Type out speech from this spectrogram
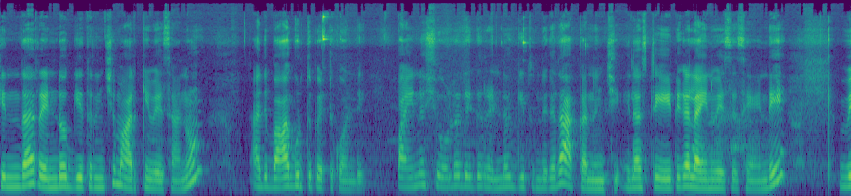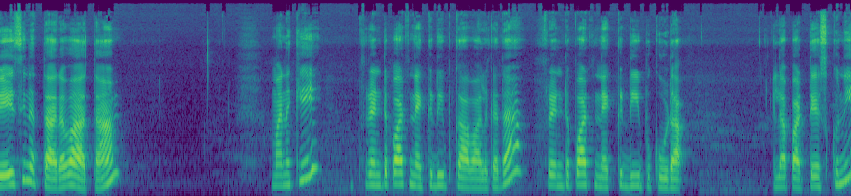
కింద రెండో గీత నుంచి మార్కింగ్ వేశాను. అది బాగా గుర్తుపెట్టుకోండి. పైన షోల్డర్ దగ్గర రెండో గీత ఉంది కదా అక్కడ నుంచి. ఇలా స్ట్రేట్గా లైన్ వేసేసేయండి. వేసిన తర్వాత మనకి ఫ్రంట్ పార్ట్ నెక్ డీప్ కావాలి కదా ఫ్రంట్ పార్ట్ నెక్ డీప్ కూడా ఇలా పట్టేసుకుని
